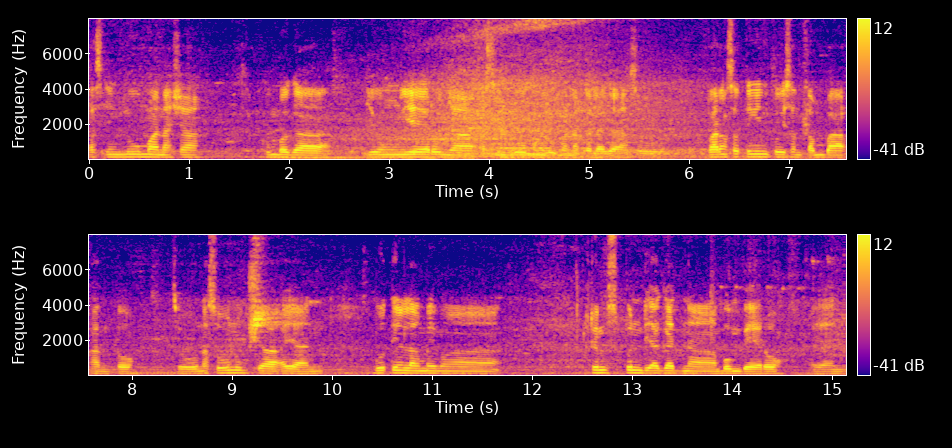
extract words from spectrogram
as in luma na siya. Kumbaga, yung yero niya as in lumang luma na talaga. So, parang sa tingin ko isang tambakan to. So, nasunog siya, ayan buti na lang may mga respondi agad na bombero. Ayan.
